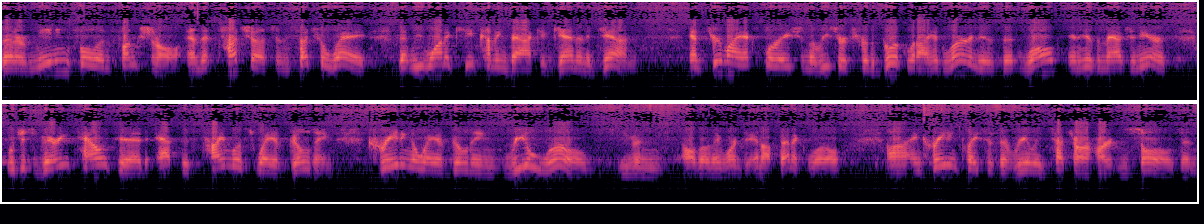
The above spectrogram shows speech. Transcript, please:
that are meaningful and functional and that touch us in such a way that we want to keep coming back again and again. And through my exploration, the research for the book, what I had learned is that Walt and his Imagineers were just very talented at this timeless way of building, creating a way of building real worlds, even although they weren't inauthentic worlds, uh, and creating places that really touch our heart and souls. And,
